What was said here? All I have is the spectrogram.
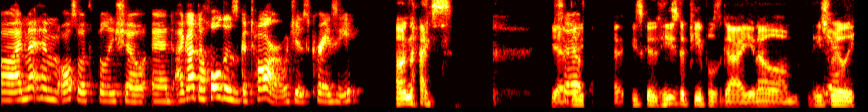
I met him also at the Philly show, and I got to hold his guitar, which is crazy. Oh, nice. Yeah, So- Vinnie, he's good. He's the people's guy, you know. Um, he's Yeah. really,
